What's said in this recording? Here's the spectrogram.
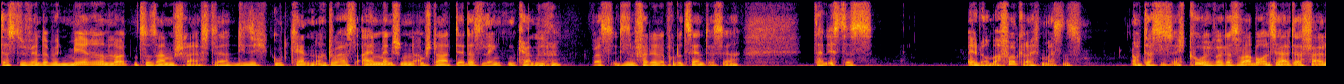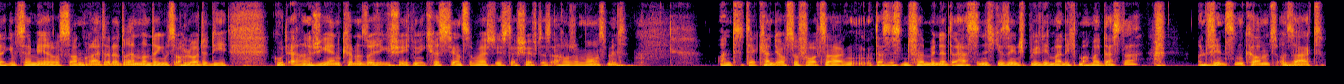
dass du, wenn du mit mehreren Leuten zusammenschreibst, ja, die sich gut kennen, und du hast einen Menschen am Start, der das lenken kann, ja, was in diesem Fall ja der Produzent ist, ja, dann ist das enorm erfolgreich meistens. Und das ist echt cool, weil das war bei uns ja halt der Fall. Da gibt's ja mehrere Songwriter da drin und dann gibt's auch Leute, die gut arrangieren können und solche Geschichten, wie Christian zum Beispiel ist der Chef des Arrangements mit. Und der kann dir auch sofort sagen, das ist ein Verminderter, hast du nicht gesehen, spiel dir mal nicht, mach mal das da. Und Vincent kommt und sagt,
